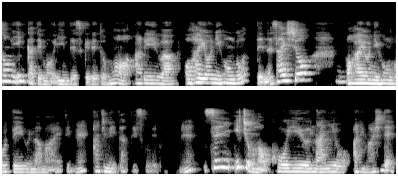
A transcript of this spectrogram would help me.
孫インカでもいいんですけれども、あるいはおはよう日本語ってね、最初、おはよう日本語っていう名前でね、始めたんですけれどもね、1000以上のこういう内容ありまして、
